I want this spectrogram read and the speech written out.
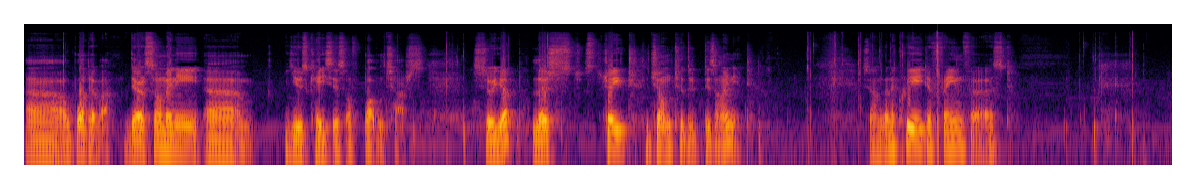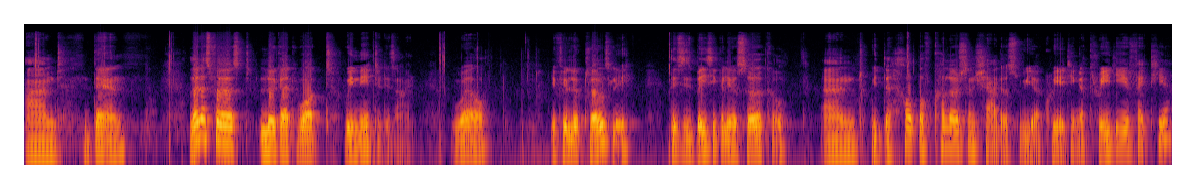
uh, whatever. There are so many um, use cases of bubble charts. So yep let's straight jump to the design it. So I'm gonna create a frame first and then let us first look at what we need to design. Well, if you look closely, this is basically a circle and with the help of colors and shadows, we are creating a 3D effect here.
